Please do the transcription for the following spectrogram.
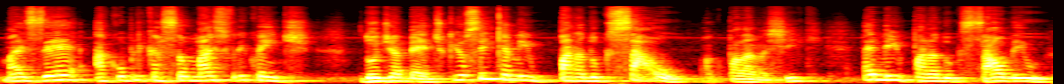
mas é a complicação mais frequente do diabético. E eu sei que é meio paradoxal, a palavra chique, é meio paradoxal, meio,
